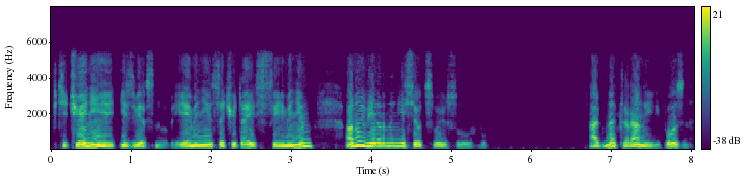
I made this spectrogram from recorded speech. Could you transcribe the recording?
В течение известного времени, сочетаясь с именем, оно верно несет свою службу. Однако рано или поздно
